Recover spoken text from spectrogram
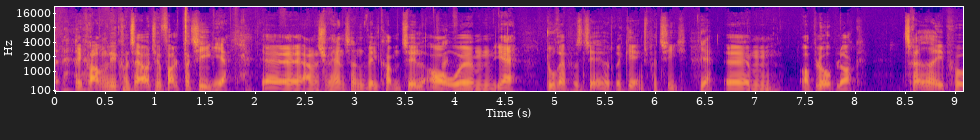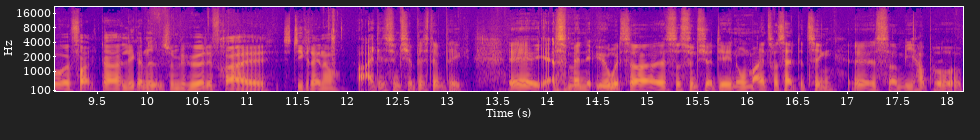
det kongelige konservative folkeparti. Ja. Øh, Anders Johansson, velkommen til. Og øh, ja, du repræsenterer jo et regeringsparti. Ja. Øh, og Blå Blok. Træder I på øh, folk, der ligger ned, som vi hørte fra øh, Stig Renov? Nej, det synes jeg bestemt ikke. Øh, altså, men i øvrigt, så, så synes jeg, det er nogle meget interessante ting, øh, som I har på,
